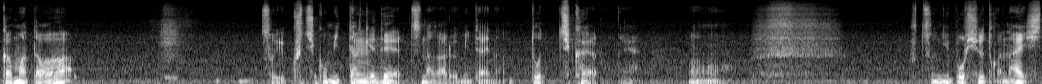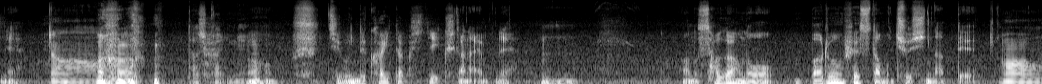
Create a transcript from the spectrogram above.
かまたはそういう口コミだけでつながるみたいな、どっちかやろうね、うん、普通に募集とかないしね、にああ 確かにね、うん、自分で開拓していくしかないもんね、うん、あの佐賀のバルーンフェスタも中止になって、あうん、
